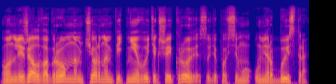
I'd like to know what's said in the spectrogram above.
Он лежал в огромном черном пятне вытекшей крови, судя по всему, умер быстро.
